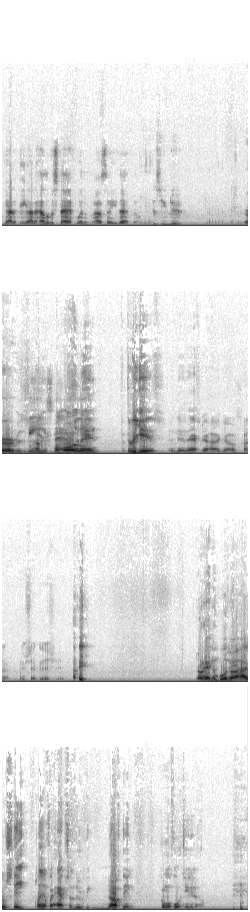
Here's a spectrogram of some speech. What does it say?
He got a, he got a hell of a staff with him. I'll say you that though. Yes, you do. Herb is Mean I'm, I'm all in for three years, and then after that, y'all, I'm kind of I'm sick of this shit. Y'all had them boys at Ohio State playing for absolutely nothing, going 14 and oh. 0.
